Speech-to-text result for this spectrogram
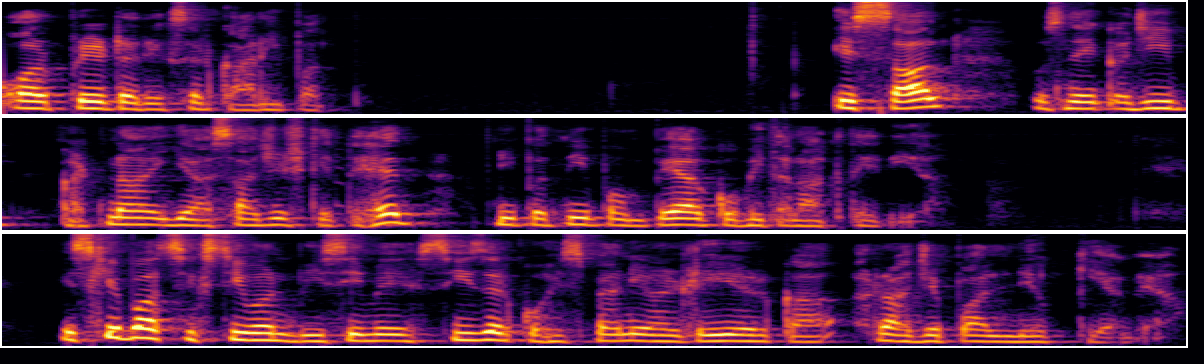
और प्रेटर एक सरकारी पद इस साल उसने एक अजीब घटना या साजिश के तहत अपनी पत्नी पोम्पेया को भी तलाक दे दिया। इसके बाद 61 बीसी में सीजर को हिस्पैनी अल्टीरियर का राज्यपाल नियुक्त किया गया।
